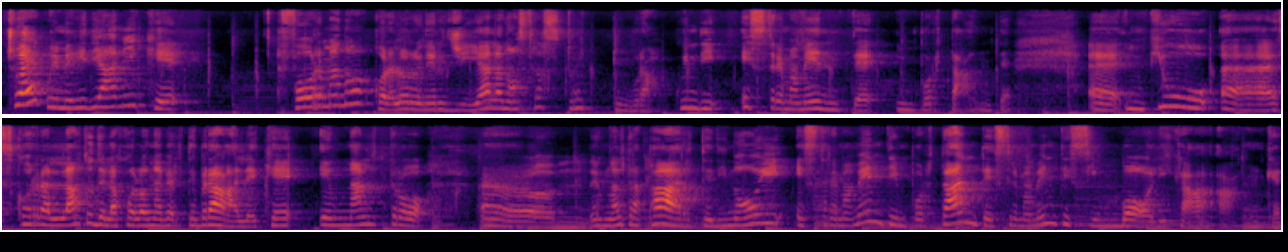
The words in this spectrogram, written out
cioè quei meridiani che formano con la loro energia la nostra struttura, quindi estremamente importante. Eh, in più eh, scorre al lato della colonna vertebrale che è, un altro, eh, è un'altra parte di noi estremamente importante, estremamente simbolica anche,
